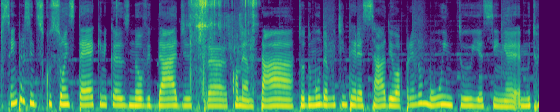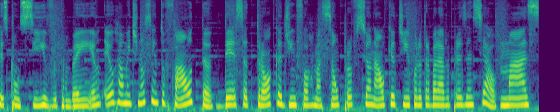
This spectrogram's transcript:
sempre assim discussões técnicas, novidades para comentar. Todo mundo é muito interessado, eu aprendo muito e assim, é, é muito responsivo também. Eu, eu realmente não sinto falta dessa troca de informação profissional que eu tinha quando eu trabalhava presencial. Mas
